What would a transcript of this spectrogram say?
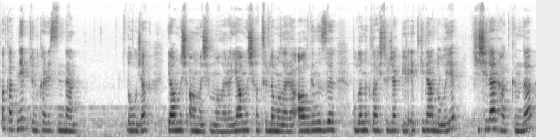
Fakat Neptün karesinden doğacak yanlış anlaşılmalara, yanlış hatırlamalara, algınızı bulanıklaştıracak bir etkiden dolayı kişiler hakkında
